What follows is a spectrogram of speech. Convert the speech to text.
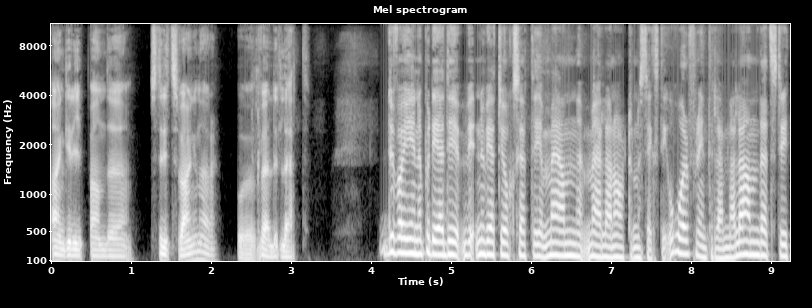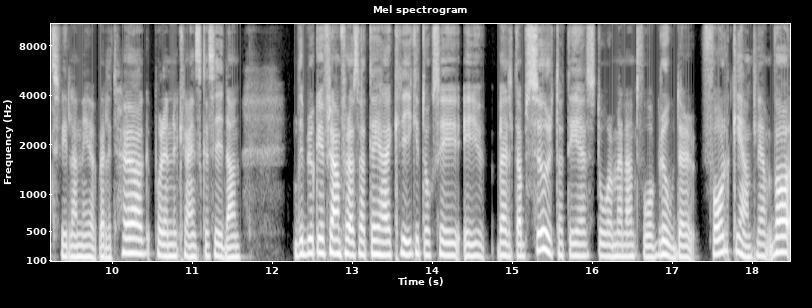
angripande stridsvagnar väldigt lätt. Du var ju inne på det, det, nu vet du också att det är män mellan 18 och 60 år får inte lämna landet. Stridsviljan är väldigt hög på den ukrainska sidan. Det brukar ju framföras att det här kriget också är, är ju väldigt absurt, att det står mellan två broderfolk egentligen. Vad,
